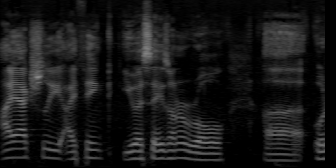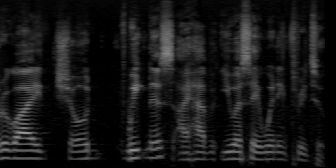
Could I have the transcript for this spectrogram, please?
I actually, I think USA is on a roll. Uh, Uruguay showed weakness. I have USA winning three two.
